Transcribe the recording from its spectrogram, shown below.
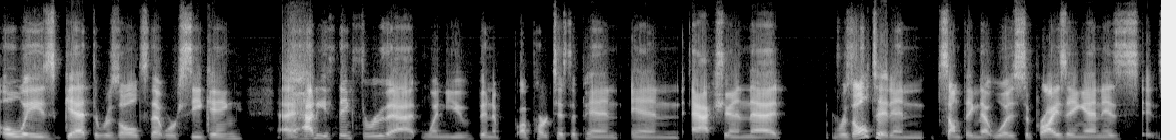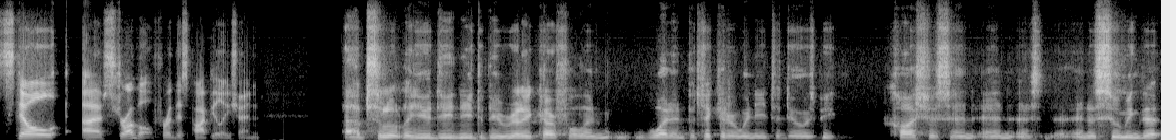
always get the results that we're seeking? Uh, how do you think through that when you've been a, a participant in action that resulted in something that was surprising and is still a struggle for this population. Absolutely, you do need to be really careful. And what in particular we need to do is be cautious and, and, and assuming that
